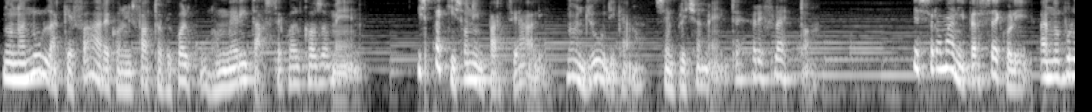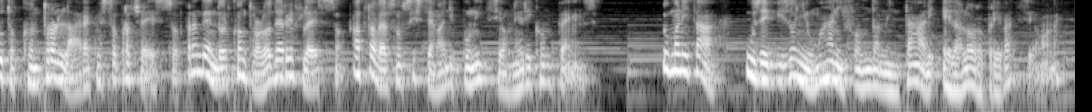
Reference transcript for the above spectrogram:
non ha nulla a che fare con il fatto che qualcuno meritasse qualcosa o meno. Gli specchi sono imparziali, non giudicano, semplicemente riflettono. Gli esseri umani per secoli hanno voluto controllare questo processo, prendendo il controllo del riflesso attraverso un sistema di punizioni e ricompense. L'umanità usa i bisogni umani fondamentali e la loro privazione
